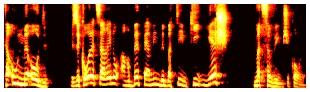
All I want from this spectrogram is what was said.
טעון מאוד, וזה קורה לצערנו הרבה פעמים בבתים, כי יש מצבים שקורים,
